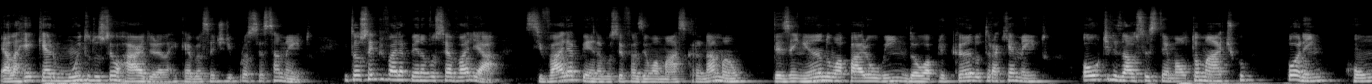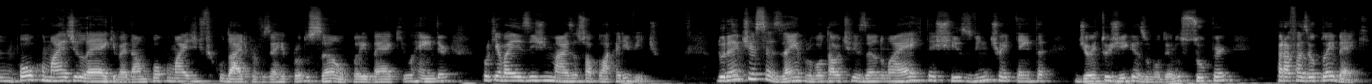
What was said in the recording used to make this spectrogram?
ela requer muito do seu hardware, ela requer bastante de processamento. Então sempre vale a pena você avaliar se vale a pena você fazer uma máscara na mão, desenhando uma para o window, aplicando o traqueamento, ou utilizar o sistema automático, porém com um pouco mais de lag, vai dar um pouco mais de dificuldade para fazer a reprodução, o playback e o render, porque vai exigir mais a sua placa de vídeo. Durante esse exemplo, vou estar utilizando uma RTX 2080 de 8 GB, o modelo Super, para fazer o playback.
